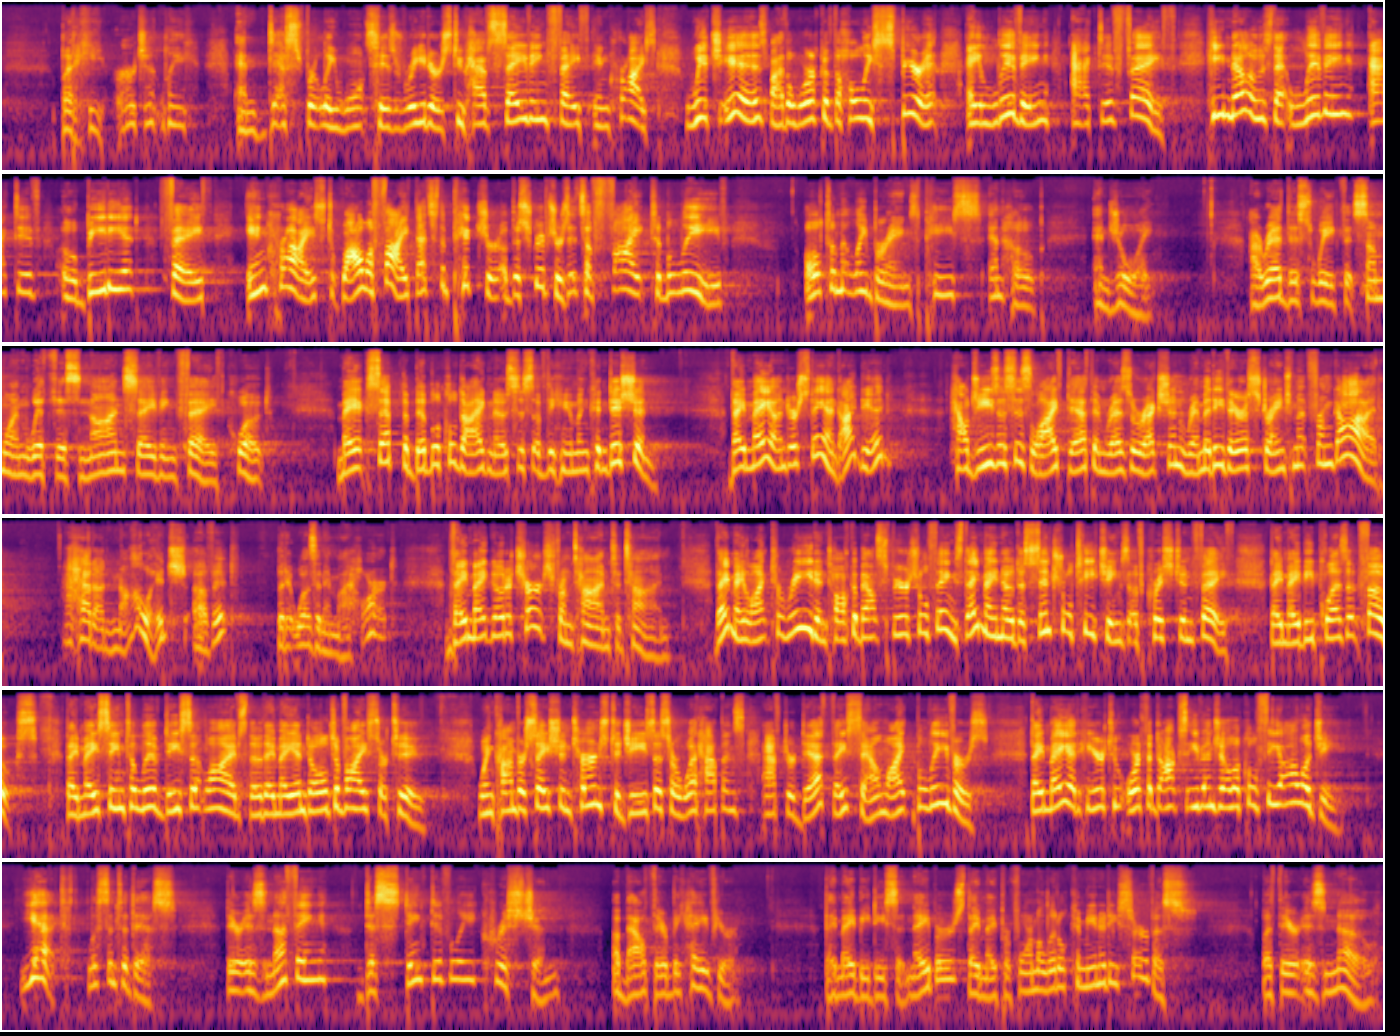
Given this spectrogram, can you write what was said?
but he urgently and desperately wants his readers to have saving faith in Christ, which is, by the work of the Holy Spirit, a living, active faith. He knows that living, active, obedient faith in Christ, while a fight, that's the picture of the scriptures, it's a fight to believe, ultimately brings peace and hope and joy. I read this week that someone with this non saving faith, quote, may accept the biblical diagnosis of the human condition. They may understand, I did, how Jesus' life, death, and resurrection remedy their estrangement from God. I had a knowledge of it, but it wasn't in my heart. They may go to church from time to time. They may like to read and talk about spiritual things. They may know the central teachings of Christian faith. They may be pleasant folks. They may seem to live decent lives, though they may indulge a vice or two. When conversation turns to Jesus or what happens after death, they sound like believers. They may adhere to orthodox evangelical theology. Yet, listen to this there is nothing distinctively Christian about their behavior. They may be decent neighbors, they may perform a little community service, but there is no,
